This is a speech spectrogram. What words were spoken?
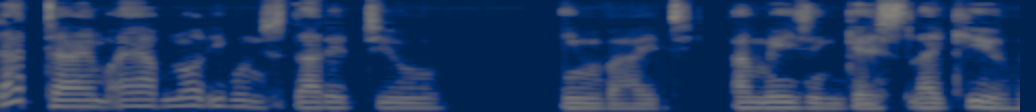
That time i have not even started to invite amazing guests like you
